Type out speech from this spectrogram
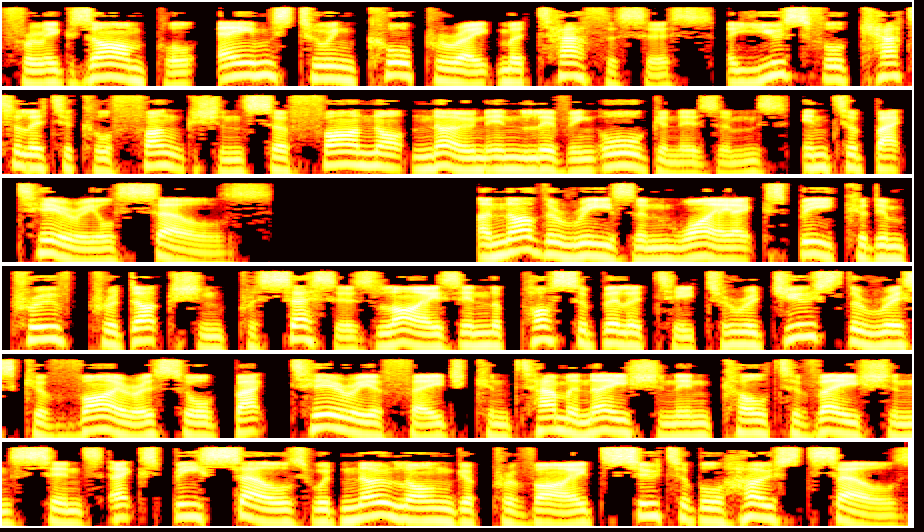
for example, aims to incorporate metathesis a useful catalytical function so far not known in living organisms into bacterial cells. Another reason why XB could improve production processes lies in the possibility to reduce the risk of virus or bacteriophage contamination in cultivations since XB cells would no longer provide suitable host cells,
